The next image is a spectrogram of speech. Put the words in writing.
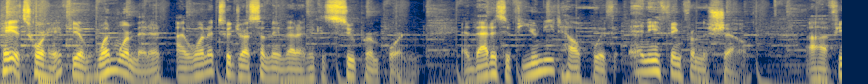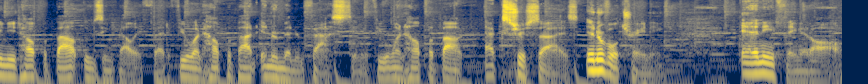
Hey, it's Jorge. If you have one more minute, I wanted to address something that I think is super important. And that is if you need help with anything from the show, uh, if you need help about losing belly fat, if you want help about intermittent fasting, if you want help about exercise, interval training, anything at all,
